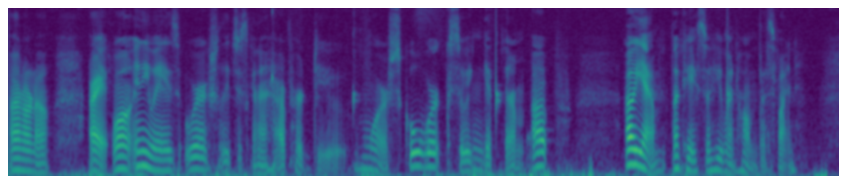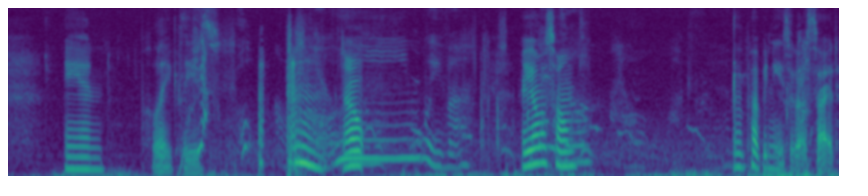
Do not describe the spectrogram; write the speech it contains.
I don't know. Alright, well, anyways, we're actually just going to have her do more schoolwork so we can get them up. Oh, yeah. Okay, so he went home. That's fine. And play, please. no. Are you almost home? The puppy needs to go outside.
